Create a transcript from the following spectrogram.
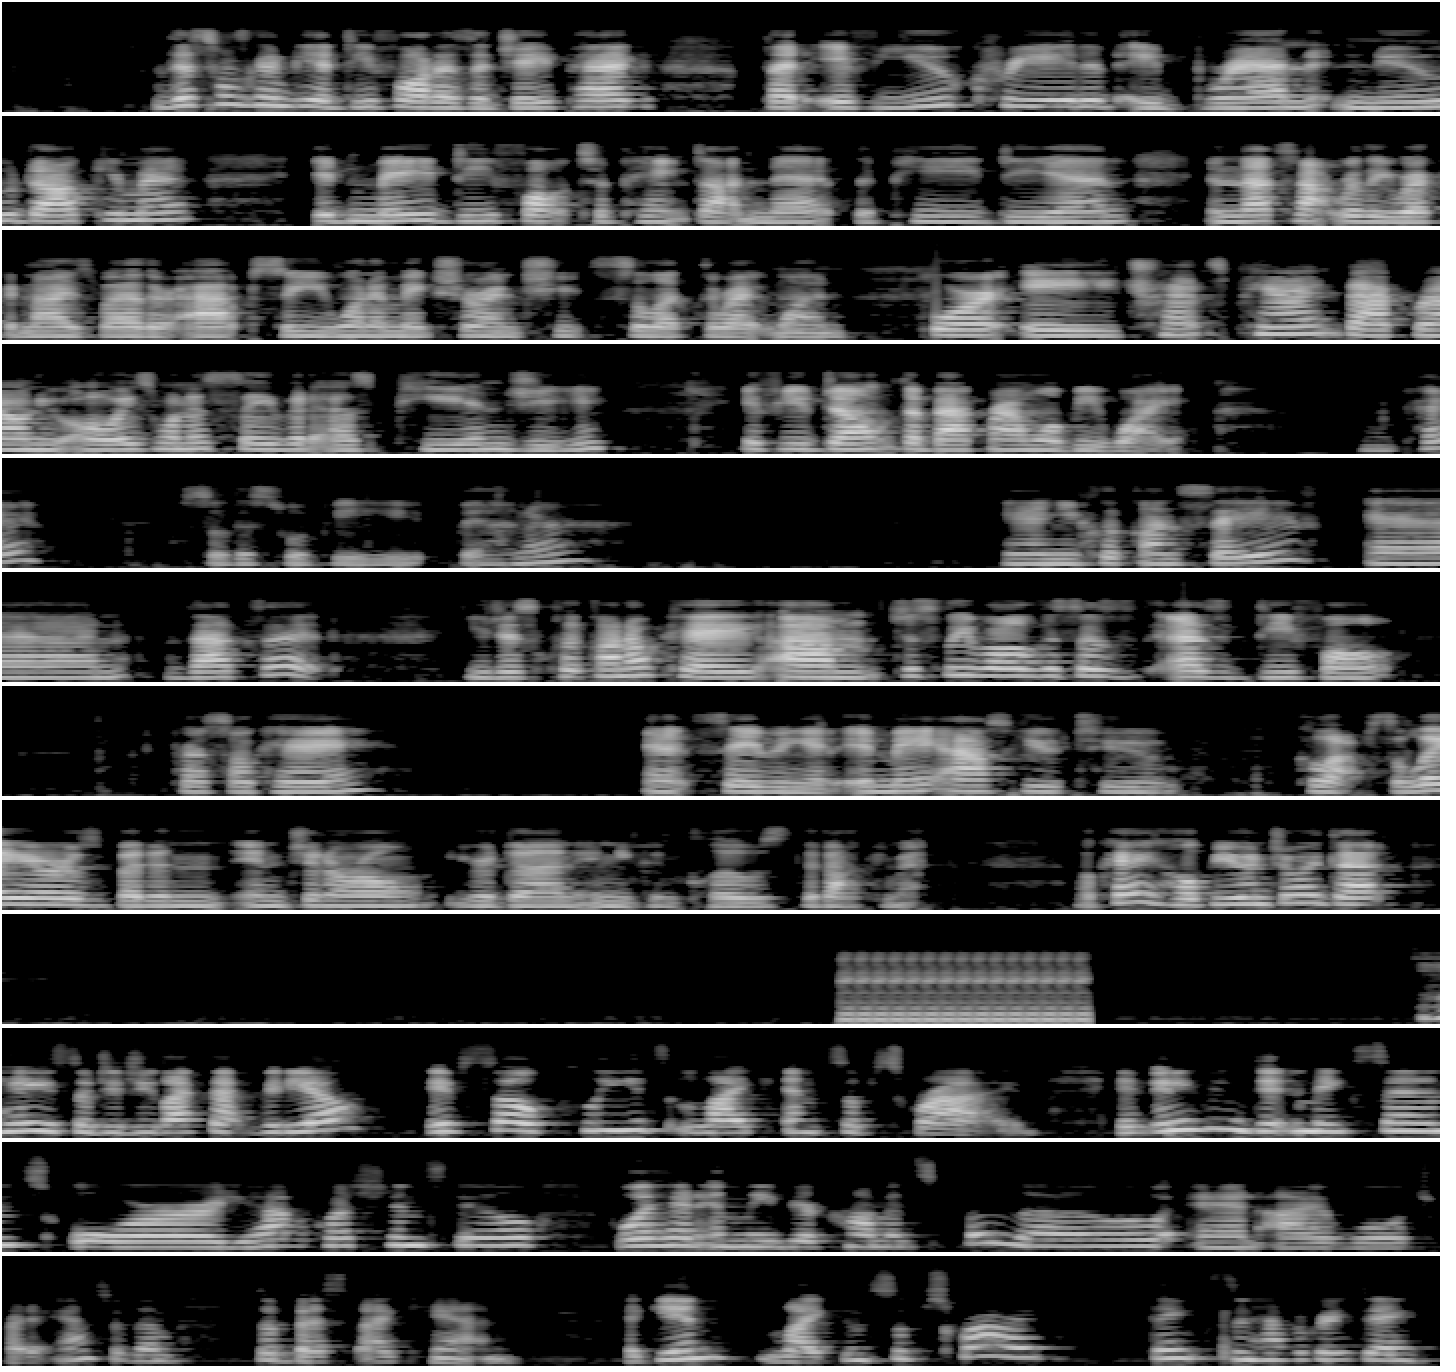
this one's going to be a default as a JPEG, but if you created a brand new document, it may default to paint.net, the PDN, and that's not really recognized by other apps, so you want to make sure and choose, select the right one. For a transparent background, you always want to save it as PNG. If you don't, the background will be white. Okay, so this will be banner and you click on save and that's it. You just click on OK. Um, just leave all this as, as default. Press OK and it's saving it. It may ask you to collapse the layers, but in, in general, you're done and you can close the document. Okay, hope you enjoyed that. Hey, so did you like that video? If so, please like and subscribe. If anything didn't make sense or you have a question still, go ahead and leave your comments below and I will try to answer them the best I can. Again, like and subscribe. Thanks and have a great day.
